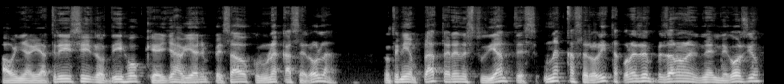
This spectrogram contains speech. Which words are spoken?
a doña Beatriz, y nos dijo que ellas habían empezado con una cacerola. No tenían plata, eran estudiantes. Una cacerolita, con eso empezaron en el negocio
